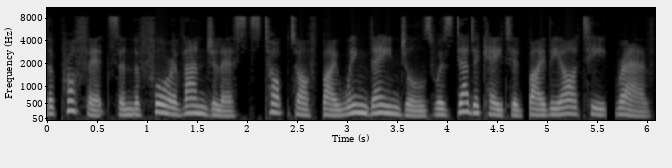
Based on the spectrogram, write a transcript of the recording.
the prophets and the four evangelists topped off by winged angels was dedicated by the RT. Rev.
